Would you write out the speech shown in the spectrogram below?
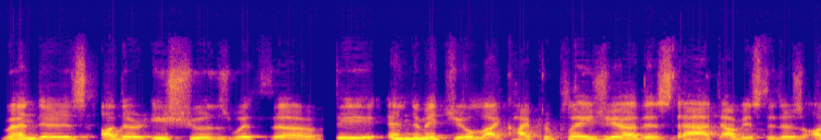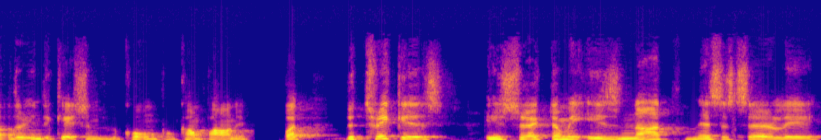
When there's other issues with uh, the endometrial, like hyperplasia, this, that, obviously there's other indications of comp- compounding. But the trick is hysterectomy is not necessarily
